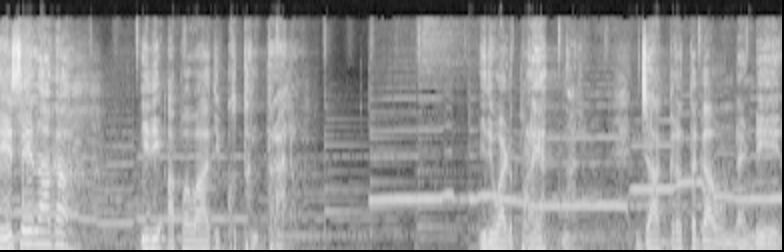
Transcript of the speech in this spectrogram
చేసేలాగా ఇది అపవాది కుతంత్రాలు. ఇది వాడు ప్రయత్నాలు. జాగ్రత్తగా ఉండండి.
